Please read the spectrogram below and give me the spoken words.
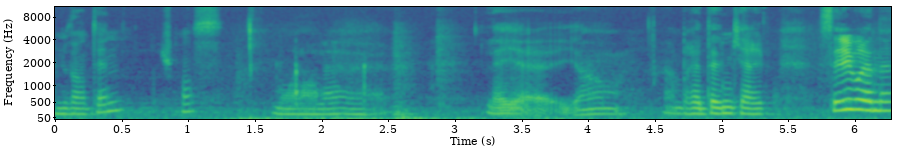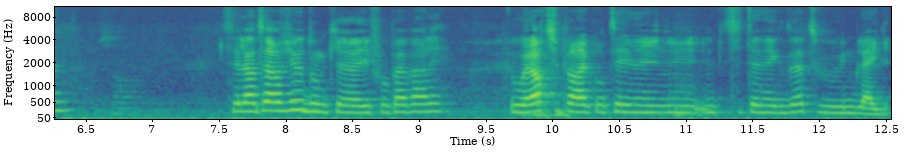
une vingtaine, je pense. Bon, alors là, euh, là il y a, il y a un, un Brendan qui arrive. Salut Brendan C'est l'interview, donc euh, il faut pas parler. Ou alors tu peux raconter une, une- une petite anecdote ou une blague.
